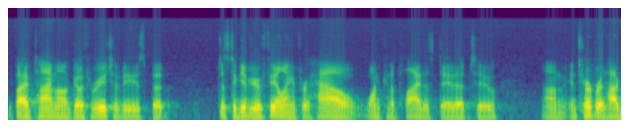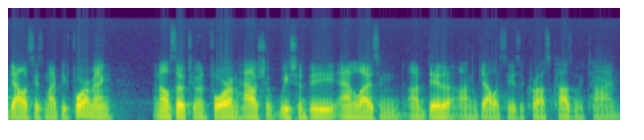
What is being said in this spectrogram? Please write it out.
if I have time, I'll go through each of these, but just to give you a feeling for how one can apply this data to um, interpret how galaxies might be forming, and also to inform how should, we should be analyzing um, data on galaxies across cosmic time.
